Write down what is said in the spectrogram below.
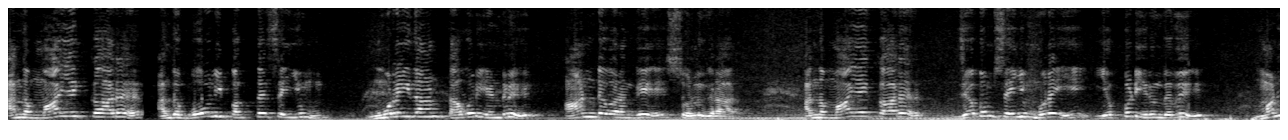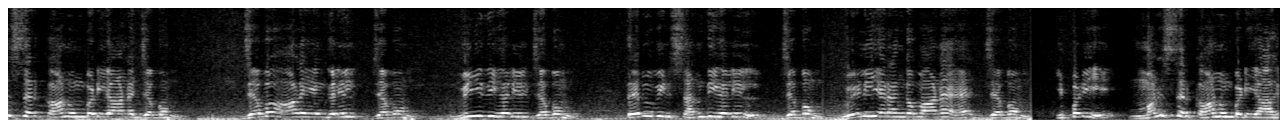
அந்த மாயக்காரர் அந்த போலி பக்தர் செய்யும் முறைதான் தவறு என்று ஆண்டவர் அங்கே சொல்லுகிறார். அந்த மாயக்காரர் ஜெபம் செய்யும் முறை எப்படி இருந்தது? மனுஷர் காணும்படியான ஜெபம் ஜெப ஆலயங்களில் ஜெபம் வீதிகளில் ஜெபம் தெருவின் சந்திகளில் ஜெபம் வெளியரங்கமான ஜெபம். இப்படி மனுஷர் காணும்படியாக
